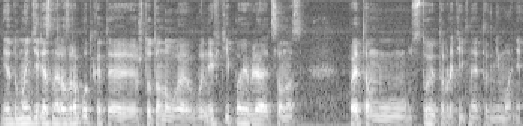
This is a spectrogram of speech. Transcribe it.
Я думаю, интересная разработка, это что-то новое в NFT появляется у нас, поэтому стоит обратить на это внимание.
